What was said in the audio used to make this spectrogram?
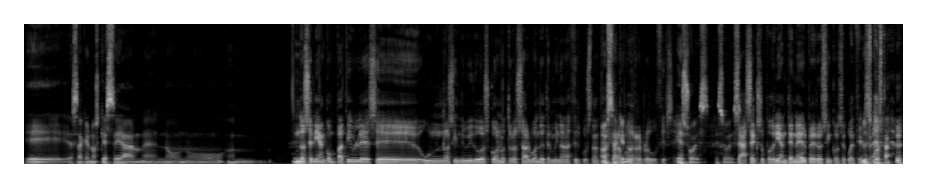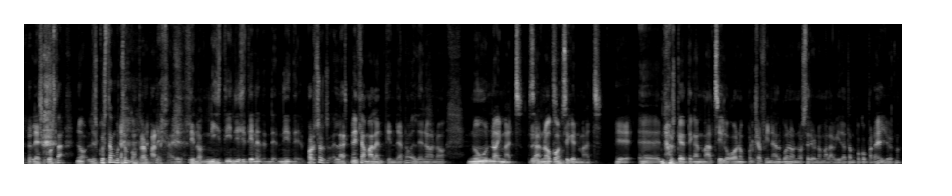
Eh, o sea, que no es que sean. eh, no, no, um, No serían compatibles eh, unos individuos con otros, salvo en determinadas circunstancias O sea, para que no- poder reproducirse. eso es, eso O es. sea, sexo podrían tener, pero sin consecuencias. les cuesta, les cuesta, no, les cuesta mucho encontrar pareja. Es decir, no, ni, ni, si tienen, ni- por eso es la experiencia mala en Tinder, ¿no? El de no, no, no, no hay match. O sea, No consiguen match. Eh, eh, no es que tengan match y luego no, porque al final, bueno, no sería una mala vida tampoco para ellos, ¿no?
